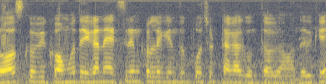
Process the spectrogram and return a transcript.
লস খুবই কম হতে, এখানে অ্যাক্সিডেন্ট করলে কিন্তু প্রচুর টাকা গুনতে হবে আমাদেরকে।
